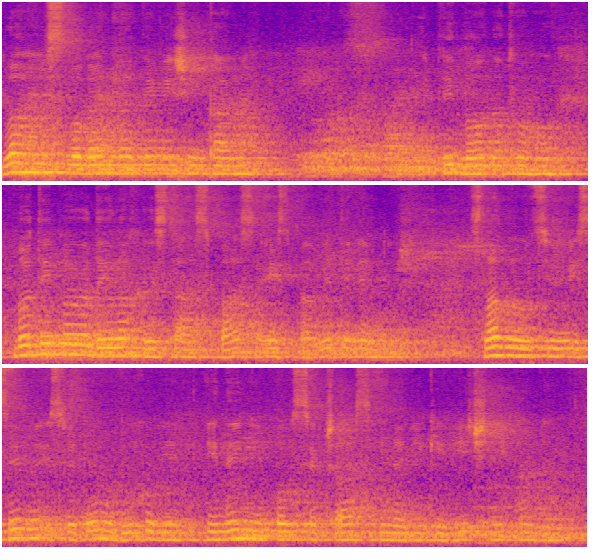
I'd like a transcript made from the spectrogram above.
благословенна ти між жінками, і підлона Твого, бо Ти породила Христа, Спаса і Спавителя душ. Слава Отцю і Сину, і Святому Духові, і нині, і повсякчас, і на віки вічні. Амінь.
